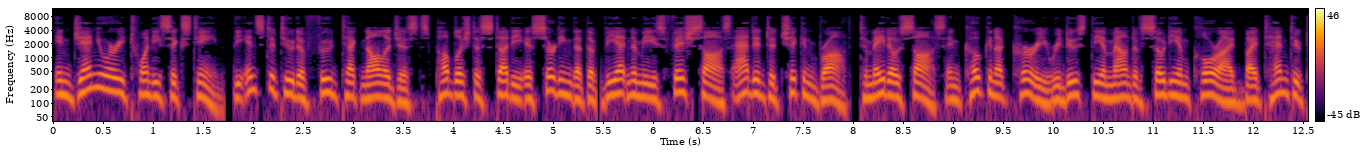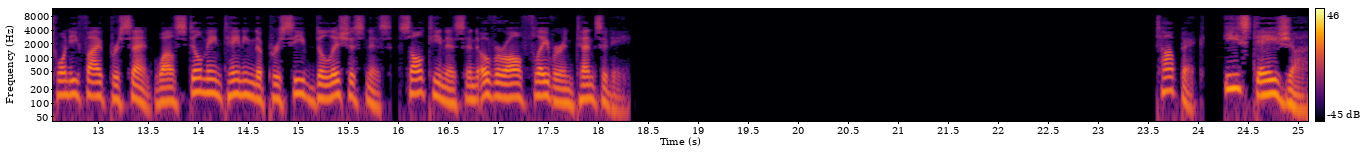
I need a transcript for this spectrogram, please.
In January 2016, the Institute of Food Technologists published a study asserting that the Vietnamese fish sauce added to chicken broth, tomato sauce and coconut curry reduced the amount of sodium chloride by 10 to 25% while still maintaining the perceived deliciousness, saltiness and overall flavor intensity. East Asia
